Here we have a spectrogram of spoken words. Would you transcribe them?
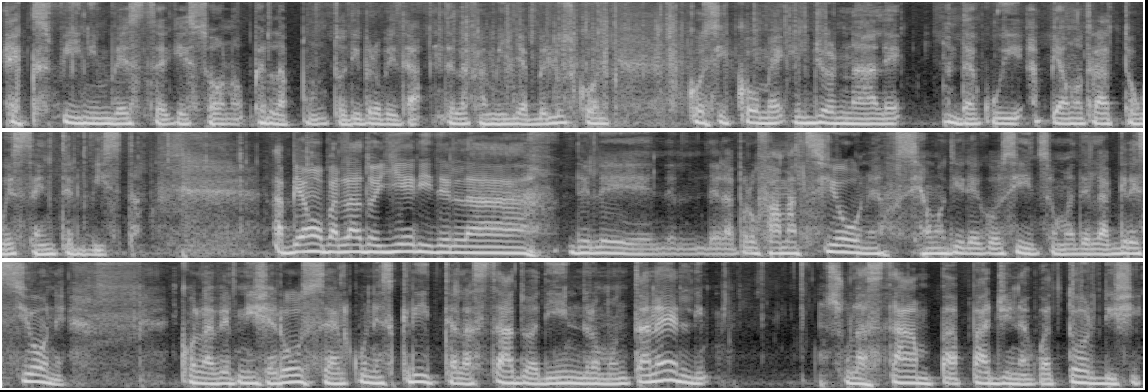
ex Fininvest che sono per l'appunto di proprietà della famiglia Berlusconi, così come il giornale da cui abbiamo tratto questa intervista. Abbiamo parlato ieri della, delle, della profamazione, possiamo dire così, insomma, dell'aggressione con la vernice rossa e alcune scritte alla statua di Indro Montanelli sulla stampa, pagina 14,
